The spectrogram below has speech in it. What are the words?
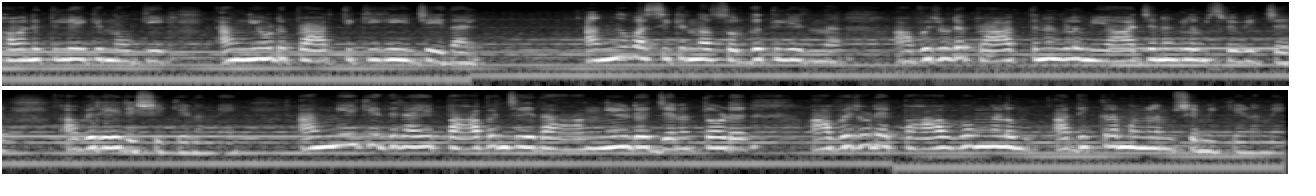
ഭവനത്തിലേക്ക് നോക്കി അങ്ങയോട് പ്രാർത്ഥിക്കുകയും ചെയ്താൽ അങ്ങ് വസിക്കുന്ന സ്വർഗത്തിലിരുന്ന് അവരുടെ പ്രാർത്ഥനകളും യാചനകളും ശ്രവിച്ച് അവരെ രക്ഷിക്കണമേ. അങ്ങേക്കെതിരായി പാപം ചെയ്ത അങ്ങയുടെ ജനത്തോട് അവരുടെ പാപങ്ങളും അതിക്രമങ്ങളും ക്ഷമിക്കണമേ.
